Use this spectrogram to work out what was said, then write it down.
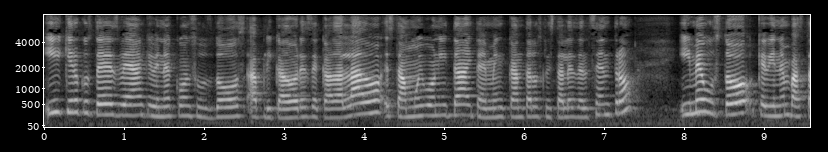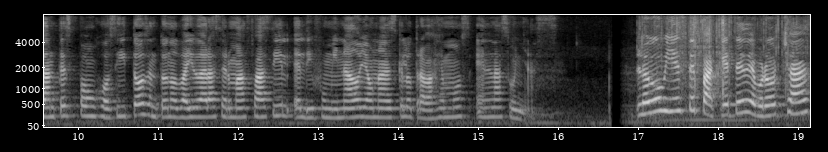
Y quiero que ustedes vean que viene con sus dos aplicadores de cada lado. Está muy bonita y también me encantan los cristales del centro. Y me gustó que vienen bastante esponjositos, entonces nos va a ayudar a hacer más fácil el difuminado ya una vez que lo trabajemos en las uñas. Luego vi este paquete de brochas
